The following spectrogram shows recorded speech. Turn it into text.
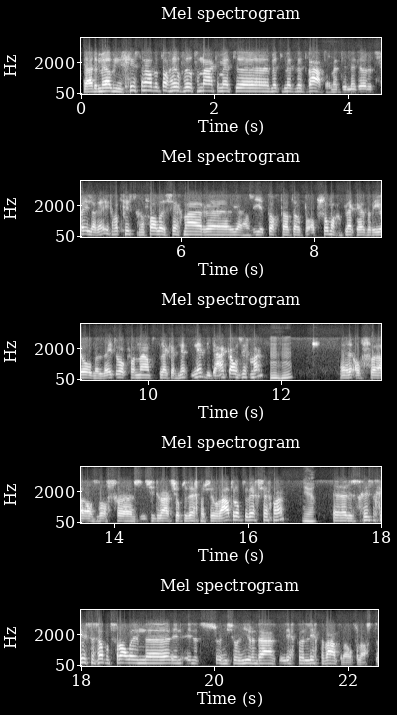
Ja, de meldingen gisteren hadden toch heel veel te maken met, uh, met, met, met water. Met, met het vele regen wat gisteren gevallen is, zeg maar. Uh, ja, dan zie je toch dat op, op sommige plekken het riool, dat weten we ook van een aantal plekken, net, net niet aan kan, zeg maar. Mm -hmm. uh, of als was een situatie op de weg met veel water op de weg, zeg maar. Ja. dus gisteren, gisteren zat het vooral in, in, in het zo hier en daar lichte, lichte wateroverlast,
